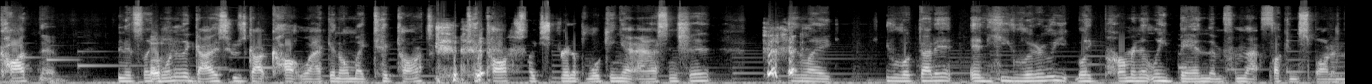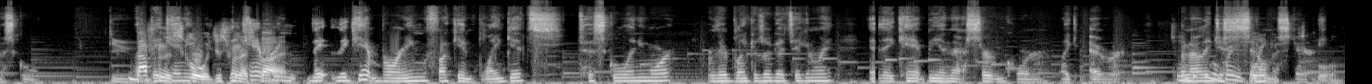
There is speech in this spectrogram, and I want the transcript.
caught them. And it's like Oh. one of the guys who's got caught lacking on like TikToks, TikToks like straight up looking at ass and shit. And like he looked at it and he literally like permanently banned them from that fucking spot in the school. Dude. Not They from the can't school, just from They the spot. bring they, they can't bring fucking blankets to school anymore or their blankets will get taken away and they can't be in that certain corner like ever. So now they just bring sit on the stairs. school.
